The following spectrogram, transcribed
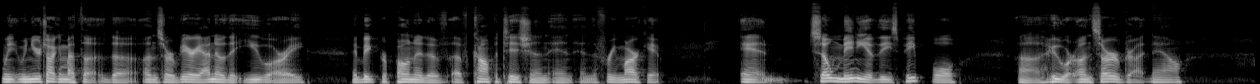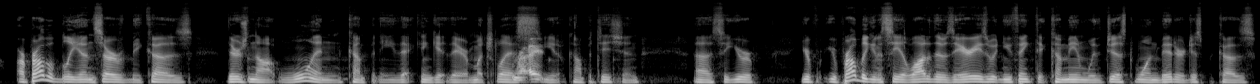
when, when you're talking about the, the unserved area, I know that you are a, a big proponent of, of competition and, and the free market. And so many of these people uh, who are unserved right now are probably unserved because there's not one company that can get there, much less Right. you know competition. Uh, so you're you're you're probably going to see a lot of those areas, wouldn't you think, that come in with just one bidder, just because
